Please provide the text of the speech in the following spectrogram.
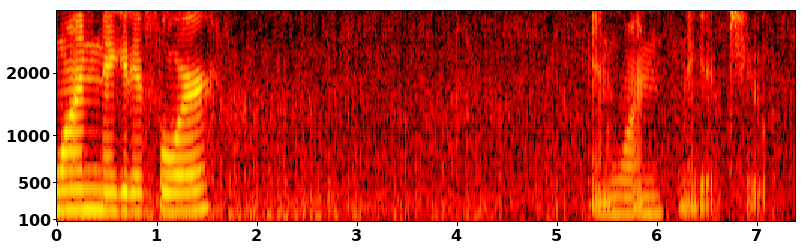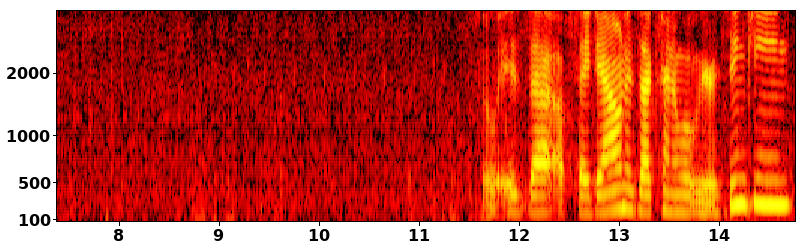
one negative four and one negative two. So is that upside down? Is that kind of what we were thinking?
